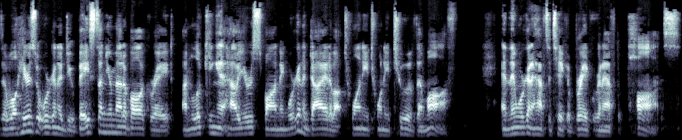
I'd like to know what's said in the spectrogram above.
I said, well, here's what we're going to do. Based on your metabolic rate, I'm looking at how you're responding. We're going to diet about 20, 22 of them off. And then we're going to have to take a break. We're going to have to pause.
